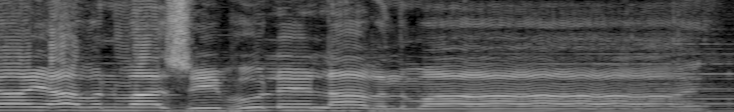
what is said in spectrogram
આયા વનવાસી ભૂલેલા વનમાં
